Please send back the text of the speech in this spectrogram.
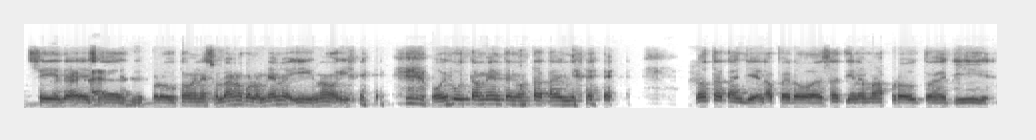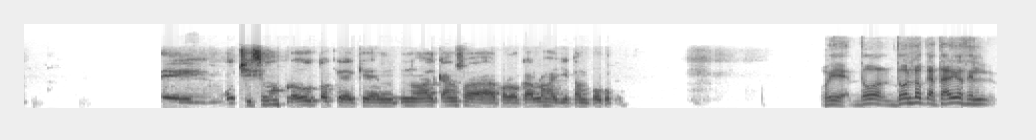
sí, ah, es, ah, el producto venezolano, colombiano, y no, y hoy justamente no está tan no está tan llena, pero esa tiene más productos allí, muchísimos productos que, que no alcanzo a colocarlos allí tampoco. Oye, dos locatarios del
